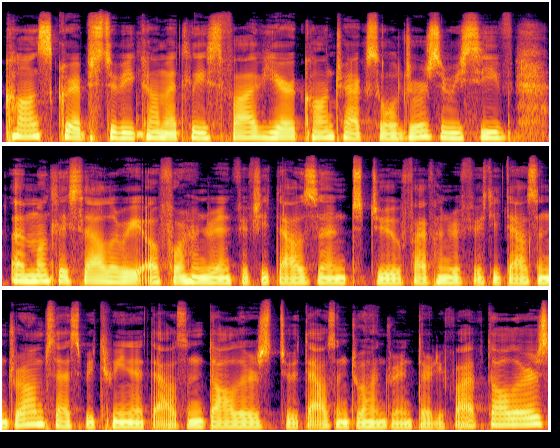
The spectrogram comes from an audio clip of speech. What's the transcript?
conscripts to become at least five year contract soldiers, receive a monthly salary of 450,000 to 550,000 drams. That's between $1,000 to $1,235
